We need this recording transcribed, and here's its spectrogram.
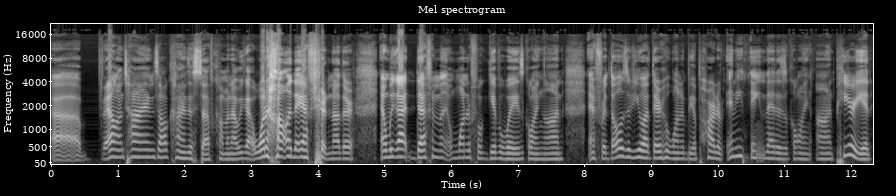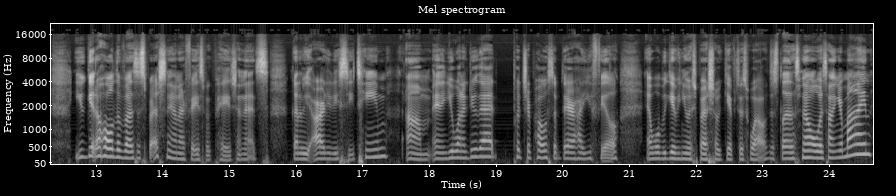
uh, Valentine's, all kinds of stuff coming out. We got one holiday after another, and we got definitely wonderful giveaways going on. And for those of you out there who want to be a part of anything that is going on, period, you get a hold of us, especially on our Facebook page, and that's going to be RDDC Team. Um, and you want to do that, put your post up there how you feel, and we'll be giving you a special gift as well. Just let us know what's on your mind,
